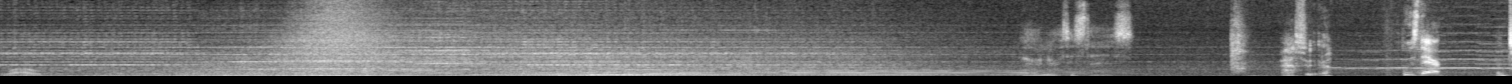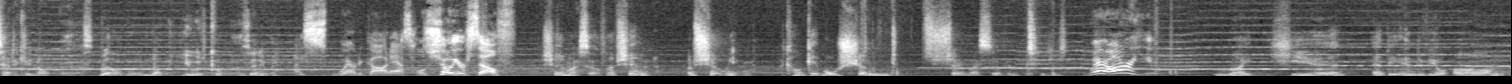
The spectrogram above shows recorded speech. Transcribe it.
Whoa. Where on earth is this? Athia. Who's there? Technically not Earth. Well, not what you would call Earth, anyway. I swear to God, asshole, show yourself! Show myself. I've shown. I'm showing. I can't get more showed. Show myself indeed. Where are you? Right here, at the end of your arm.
